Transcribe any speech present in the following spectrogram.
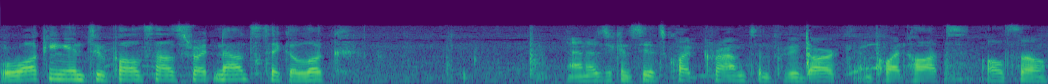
We're walking into Paul's house right now to take a look. And as you can see, it's quite cramped and pretty dark and quite hot also.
